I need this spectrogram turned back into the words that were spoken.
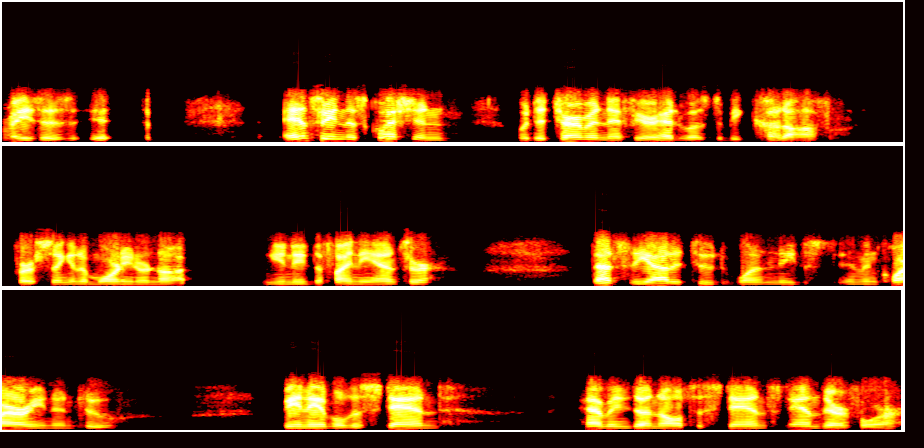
raises it. Answering this question would determine if your head was to be cut off first thing in the morning or not. You need to find the answer. That's the attitude one needs in inquiring into being able to stand, having done all to stand, stand therefore,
